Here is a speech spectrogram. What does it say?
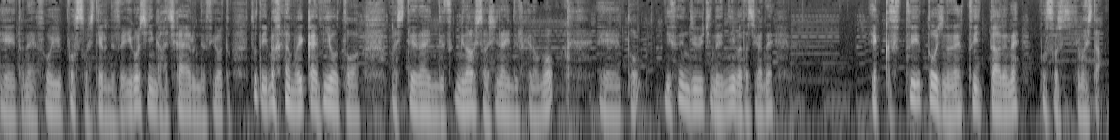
えーとね、そういうポストしてるんですよ。囲碁シーンが8回あるんですよと。ちょっと今からもう一回見ようとはしてないんです。見直しはしないんですけども。えっ、ー、と2011年に私がね X 当時のねツイッターでねポストしてました。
